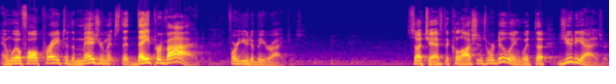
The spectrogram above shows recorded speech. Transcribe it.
And we'll fall prey to the measurements that they provide for you to be righteous, such as the Colossians were doing with the Judaizers.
